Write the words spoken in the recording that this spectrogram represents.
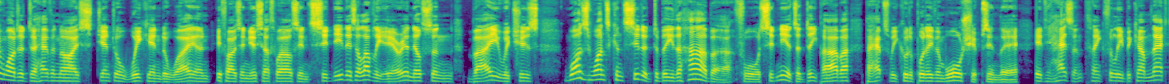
I wanted to have a nice, gentle weekend away, and if I was in New South Wales in Sydney, there's a lovely area, Nelson Bay, which is was once considered to be the harbour for Sydney. It's a deep harbour. Perhaps we could have put even warships in there. It hasn't, thankfully, become that.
